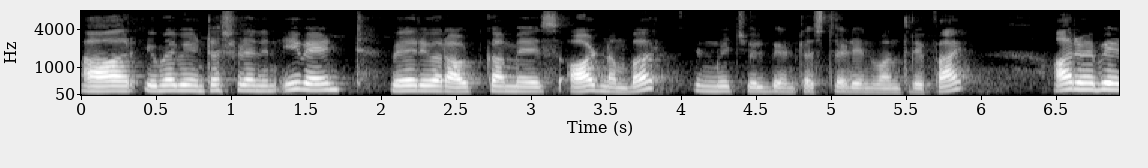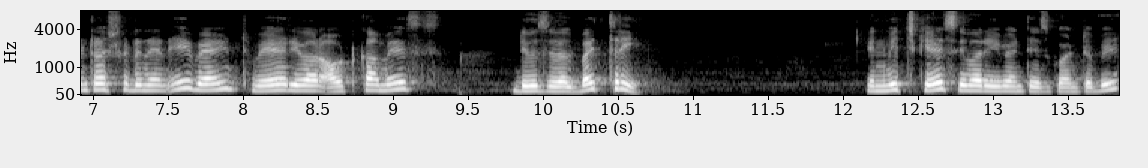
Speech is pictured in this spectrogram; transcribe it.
or you may be interested in an event where your outcome is odd number in which you will be interested in 135 or you may be interested in an event where your outcome is divisible by 3 in which case your event is going to be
